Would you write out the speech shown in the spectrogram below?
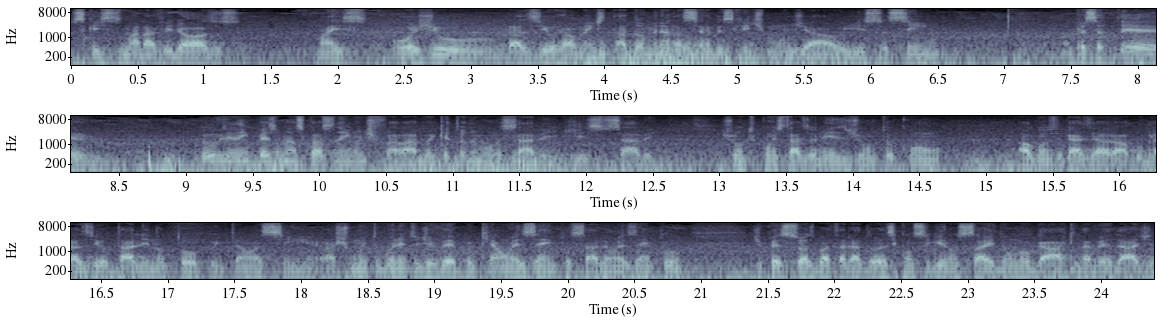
skatistas maravilhosos, mas hoje o Brasil realmente está dominando a cena do skate mundial e isso assim não precisa ter dúvida nem peso nas costas nenhum de falar, porque todo mundo sabe disso, sabe? Junto com os Estados Unidos, junto com alguns lugares da Europa, o Brasil está ali no topo. Então, assim, acho muito bonito de ver, porque é um exemplo, sabe? É um exemplo de pessoas batalhadoras que conseguiram sair de um lugar que, na verdade,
